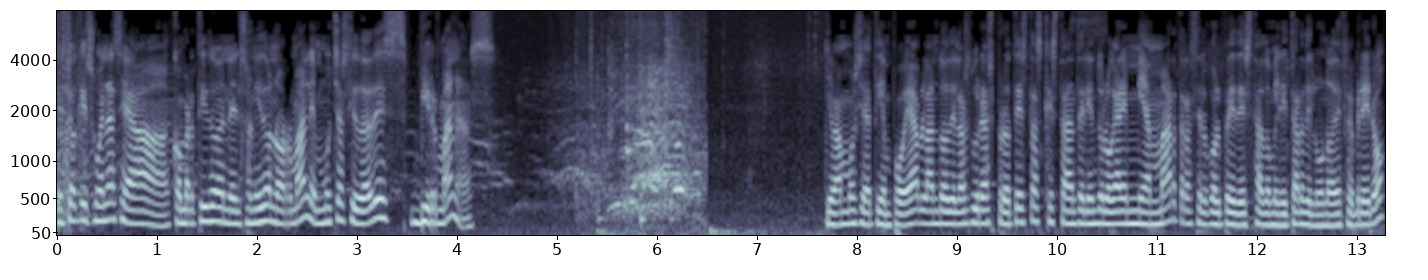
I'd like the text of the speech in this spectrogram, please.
Esto que suena se ha convertido en el sonido normal en muchas ciudades birmanas. Llevamos ya tiempo ¿eh? hablando de las duras protestas que están teniendo lugar en Myanmar tras el golpe de Estado militar del 1 de febrero,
